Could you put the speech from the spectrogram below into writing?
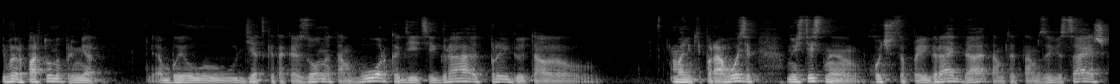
В аэропорту, например, был детская такая зона, там горка, дети играют, прыгают, а маленький паровозик, но, естественно, хочется поиграть, да, там ты там зависаешь,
